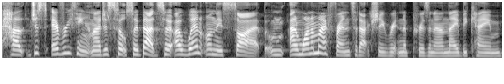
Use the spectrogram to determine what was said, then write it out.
how just everything. And I just felt so bad. So I went on this site and one of my friends had actually written a prisoner and they became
